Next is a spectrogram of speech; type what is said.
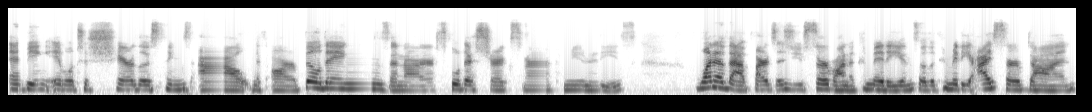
and being able to share those things out with our buildings and our school districts and our communities. One of that parts is you serve on a committee. And so the committee I served on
